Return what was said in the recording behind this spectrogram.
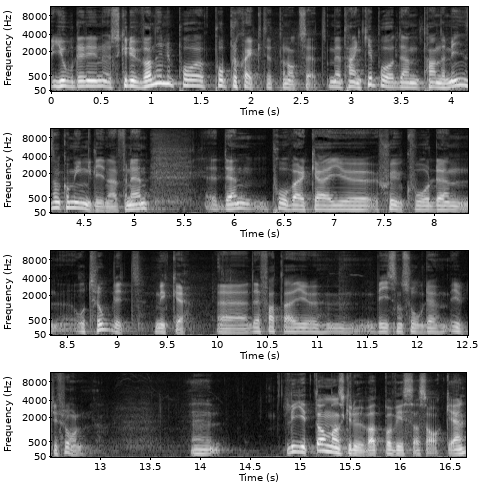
Gjorde ni, skruvade ni på, på projektet på något sätt? Med tanke på den pandemin som kom inglidande. För den, den påverkar ju sjukvården otroligt mycket. Eh, det fattar ju vi som såg det utifrån. Eh, lite har man skruvat på vissa saker.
